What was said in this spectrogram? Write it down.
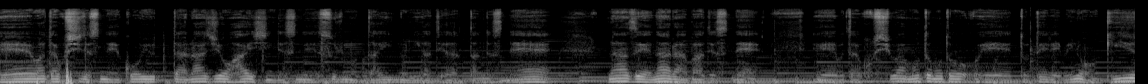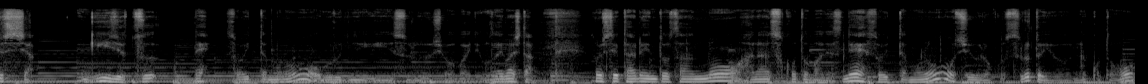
えー、私ですねこういったラジオ配信ですねするの大の苦手だったんですね。なぜならばですね、えー、私はもともとテレビの技術者技術、ね、そういったものを売るにする商売でございました。そしてタレントさんの話す言葉ですね。そういったものを収録するというようなことを、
